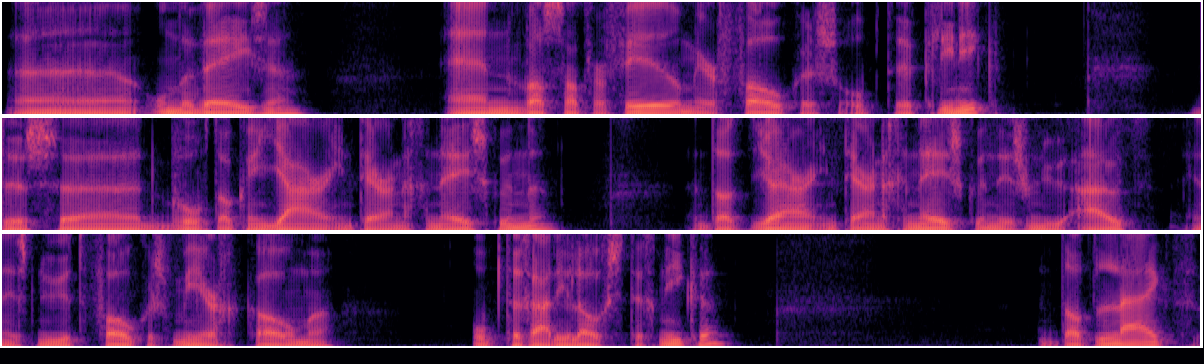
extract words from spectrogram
uh, onderwezen. En was dat er veel meer focus op de kliniek. Dus uh, bijvoorbeeld ook een jaar interne geneeskunde. Dat jaar interne geneeskunde is er nu uit en is nu het focus meer gekomen op de radiologische technieken. Dat lijkt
